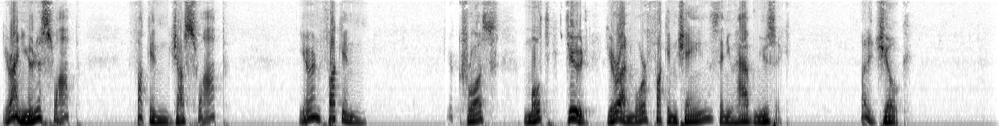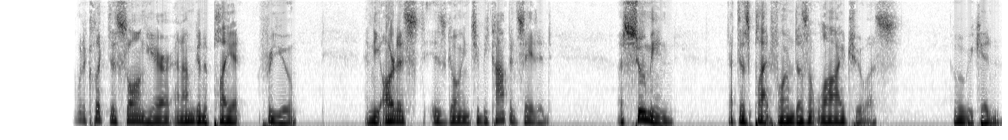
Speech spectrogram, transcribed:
You're on Uniswap? Fucking JustSwap? You're in fucking. You're cross multi. Dude, you're on more fucking chains than you have music. What a joke. I'm going to click this song here and I'm going to play it for you. And the artist is going to be compensated, assuming that this platform doesn't lie to us. Who are we kidding?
